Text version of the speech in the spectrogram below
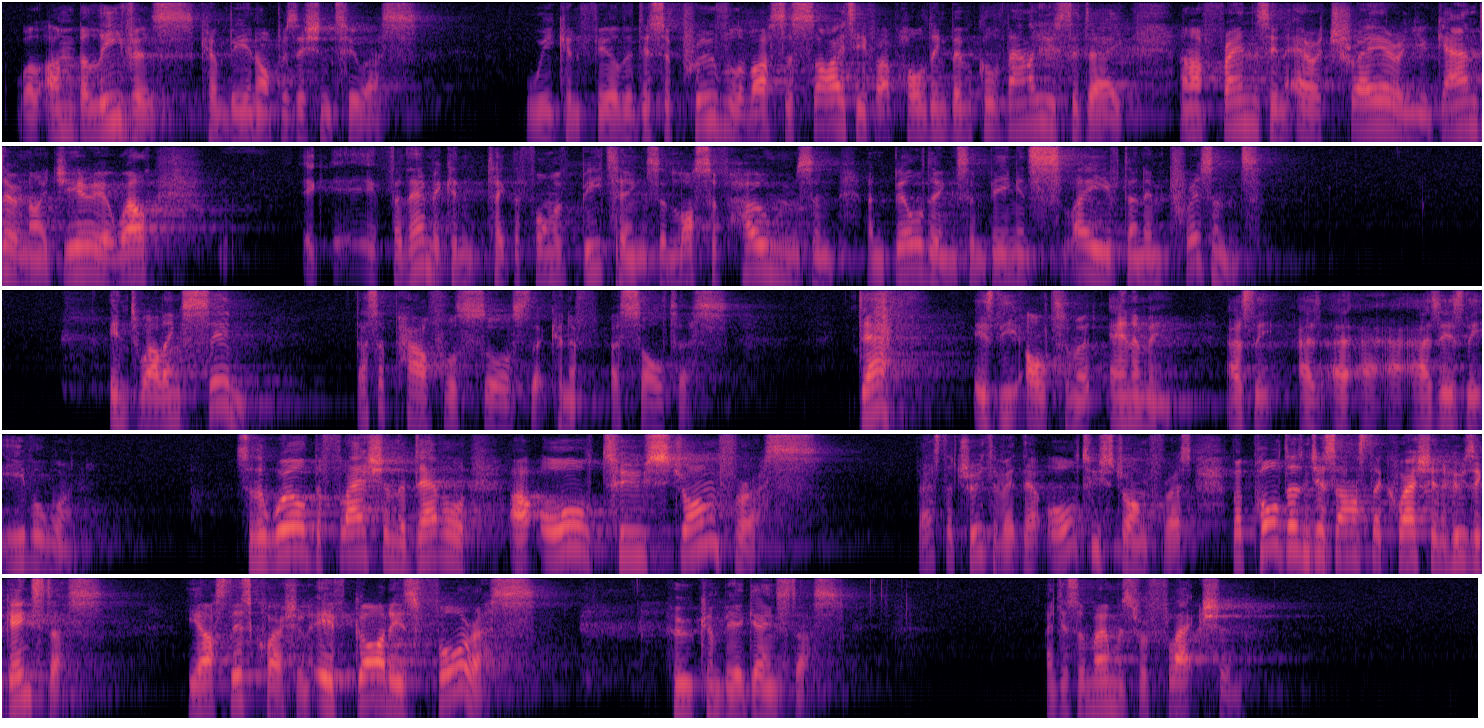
Well, unbelievers can be in opposition to us. We can feel the disapproval of our society for upholding biblical values today. And our friends in Eritrea and Uganda and Nigeria, well, it, it, for them, it can take the form of beatings and loss of homes and, and buildings and being enslaved and imprisoned indwelling sin. That's a powerful source that can assault us. Death is the ultimate enemy, as, the, as, as is the evil one. So the world, the flesh, and the devil are all too strong for us. That's the truth of it. They're all too strong for us. But Paul doesn't just ask the question, who's against us? He asks this question if God is for us, who can be against us? And just a moment's reflection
